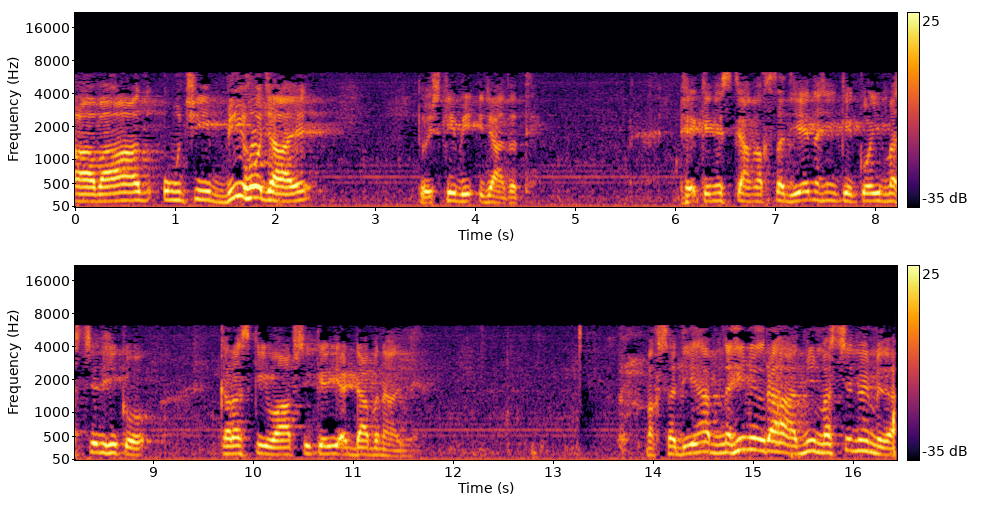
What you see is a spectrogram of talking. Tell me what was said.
آواز اونچی بھی ہو جائے، تو اس کی بھی اجازت ہے۔ لیکن اس کا مقصد یہ نہیں کہ کوئی مسجد ہی کو قرض کی واپسی کے لیے اڈا بنا لے۔ مقصد یہ اب نہیں مل رہا آدمی مسجد میں ملا۔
